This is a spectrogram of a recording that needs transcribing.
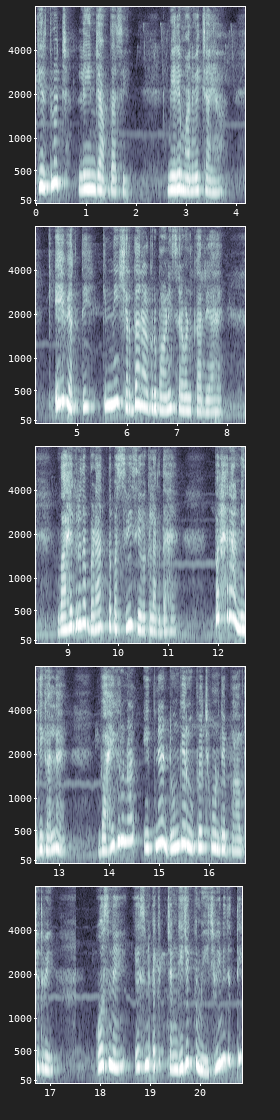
ਕੀਰਤਨ ਵਿੱਚ ਲੀਨ ਜਾਪਦਾ ਸੀ ਮੇਰੇ ਮਨ ਵਿੱਚ ਆਇਆ ਕਿ ਇਹ ਵਿਅਕਤੀ ਕਿੰਨੀ ਸ਼ਰਧਾ ਨਾਲ ਗੁਰਬਾਣੀ ਸਰਵਣ ਕਰ ਰਿਹਾ ਹੈ। ਵਾਹਿਗੁਰੂ ਦਾ ਬੜਾ ਤਪਸਵੀ ਸੇਵਕ ਲੱਗਦਾ ਹੈ। ਪਰ ਹੈਰਾਨੀ ਦੀ ਗੱਲ ਹੈ, ਵਾਹਿਗੁਰੂ ਨਾਲ ਇਤਨੇ ਡੂੰਘੇ ਰੂਪ ਵਿੱਚ ਹੋਣ ਦੇ ਬਾਵਜੂਦ ਵੀ ਉਸ ਨੇ ਇਸ ਨੂੰ ਇੱਕ ਚੰਗੀ ਜਿਹੀ ਕਮੀਜ਼ ਵੀ ਨਹੀਂ ਦਿੱਤੀ।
